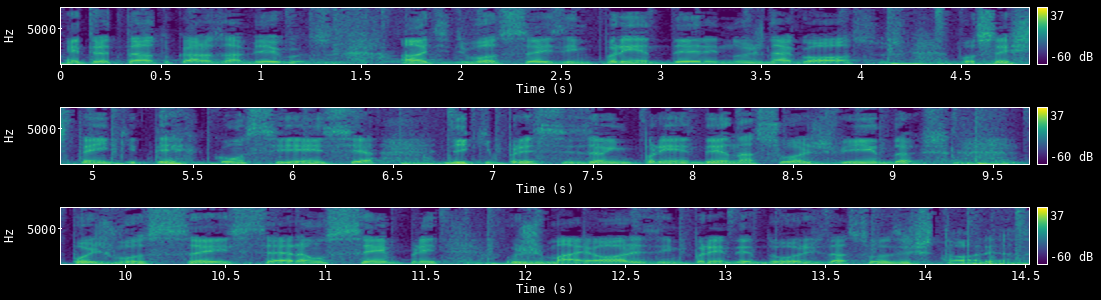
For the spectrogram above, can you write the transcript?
Entretanto, caros amigos, antes de vocês empreenderem nos negócios, vocês têm que ter consciência de que precisam empreender nas suas vidas, pois vocês serão sempre os maiores empreendedores das suas histórias.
